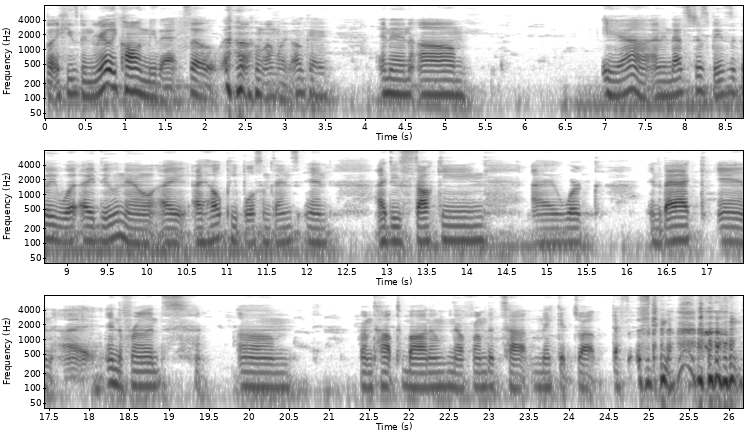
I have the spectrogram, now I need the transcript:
but he's been really calling me that. So I'm like, okay. And then, um, yeah, I mean that's just basically what I do now. I I help people sometimes and I do stocking I work in the back and I in the front um from top to bottom. Now from the top make it drop. That's it's gonna um,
